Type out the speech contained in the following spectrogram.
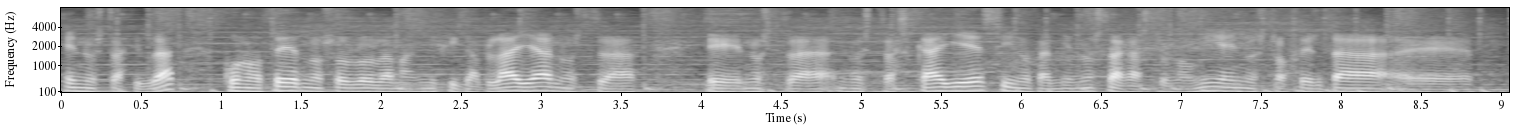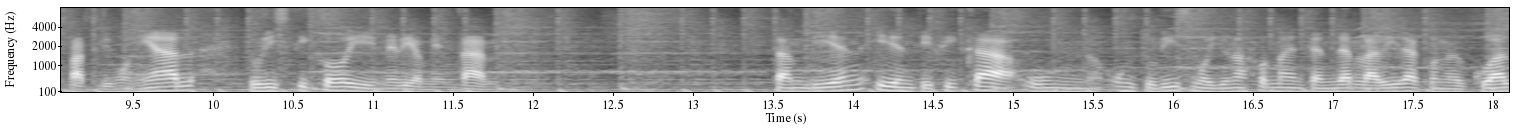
en nuestra ciudad, conocer no solo la magnífica playa, nuestra, eh, nuestras calles, sino también nuestra gastronomía y nuestra oferta eh, patrimonial, turístico y medioambiental también identifica un, turismo y una forma de entender la vida con el cual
